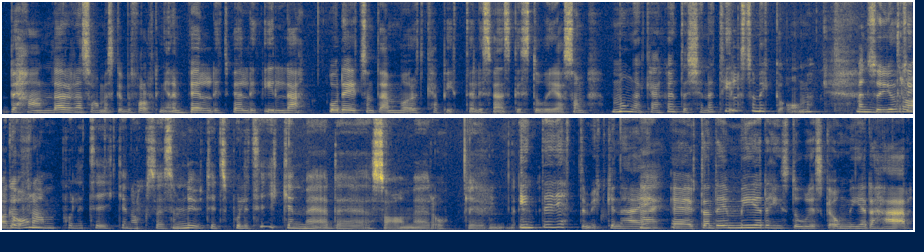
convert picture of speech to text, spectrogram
behandlade den samiska befolkningen väldigt, väldigt illa. Och det är ett sånt där mörkt kapitel i svensk historia som många kanske inte känner till så mycket om. Men så jag drar det om... fram politiken också, som nutidspolitiken med eh, samer och... Eh, inte jättemycket, nej. nej. Eh, utan det är mer det historiska och mer det här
